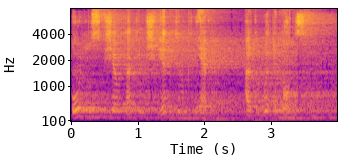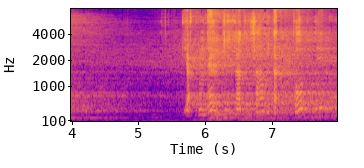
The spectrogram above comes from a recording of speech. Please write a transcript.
uniósł się takim świętym gniewem, ale to były emocje. Jak mu nerki zaduszały, tak podbiegł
